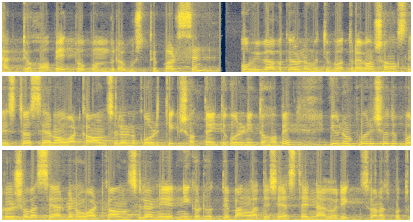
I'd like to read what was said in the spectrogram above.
থাকতে হবে। তো বন্ধুরা, বুঝতে পারছেন অভিভাবকের অনুমতিপত্র এবং সংশ্লিষ্ট চেয়ারম্যান ওয়ার্ড কাউন্সিলর কর্তৃক সত্যায়িত করে নিতে হবে। ইউনিয়ন পরিষদ পৌরসভা চেয়ারম্যান ওয়ার্ড কাউন্সিলর এর নিকট হতে বাংলাদেশে স্থায়ী নাগরিক সনদপত্র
